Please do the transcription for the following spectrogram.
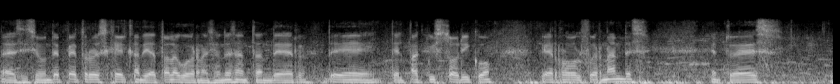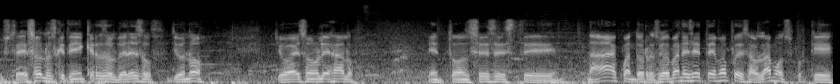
la decisión de Petro es que el candidato a la gobernación de Santander de- del pacto histórico es Rodolfo Hernández. Entonces, ustedes son los que tienen que resolver eso. Yo no. Yo a eso no le jalo. Entonces, este, nada, cuando resuelvan ese tema, pues hablamos, porque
